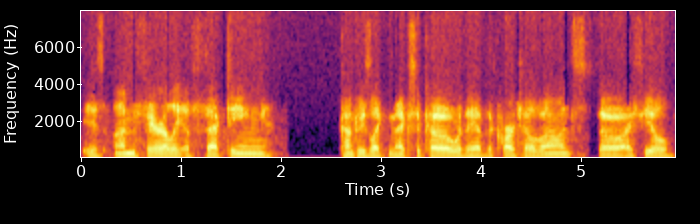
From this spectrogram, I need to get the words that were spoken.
is unfairly affecting countries like Mexico where they have the cartel violence. So I feel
